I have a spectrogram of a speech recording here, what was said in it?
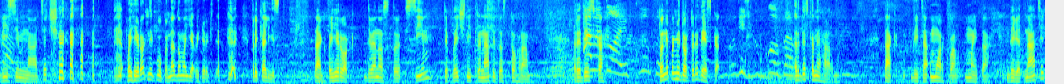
18. Огірок не купимо, у нас вдома є огірки. Прикаліст. Так, огірок 97, тепличний 13 за 100 грам. Редиска. То не помідор, то редиска. Редиска не гарна. Так, дивіться, морква мита 19,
